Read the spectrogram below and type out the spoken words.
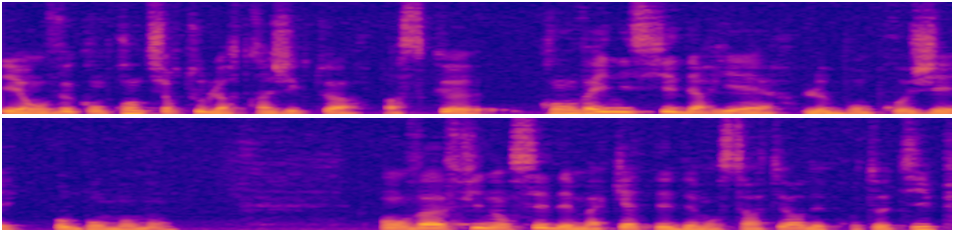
et on veut comprendre surtout leur trajectoire. Parce que quand on va initier derrière le bon projet au bon moment, on va financer des maquettes, des démonstrateurs, des prototypes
